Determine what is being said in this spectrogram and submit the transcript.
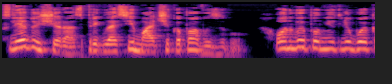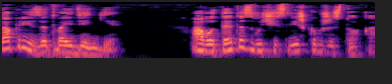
В следующий раз пригласи мальчика по вызову. Он выполнит любой каприз за твои деньги. А вот это звучит слишком жестоко.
